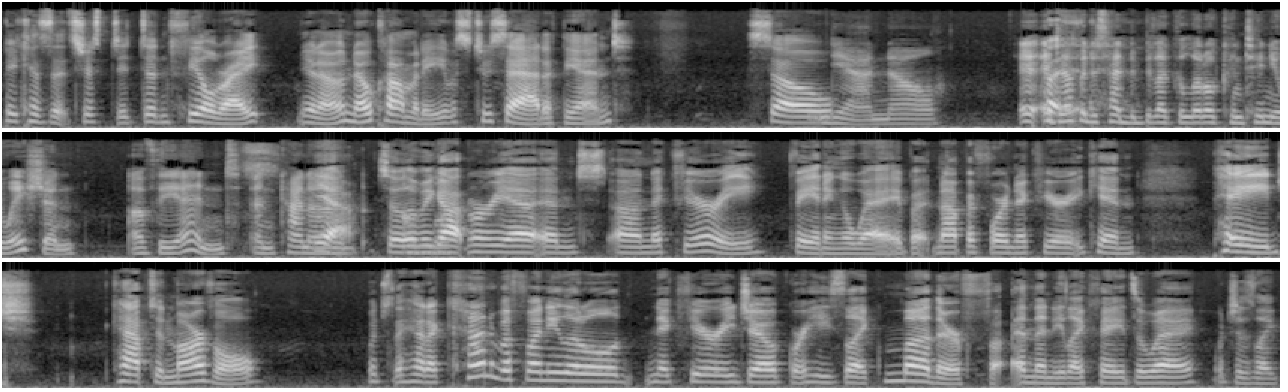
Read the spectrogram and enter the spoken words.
because it's just it didn't feel right, you know, no comedy. It was too sad at the end. So Yeah, no. It, it But- definitely just had to be like a little continuation of the end and kind of yeah. So then we got Maria and uh, Nick Fury fading away, but not before Nick Fury can page Captain Marvel, which they had a kind of a funny little Nick Fury joke where he's like mother, and then he like fades away, which is like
